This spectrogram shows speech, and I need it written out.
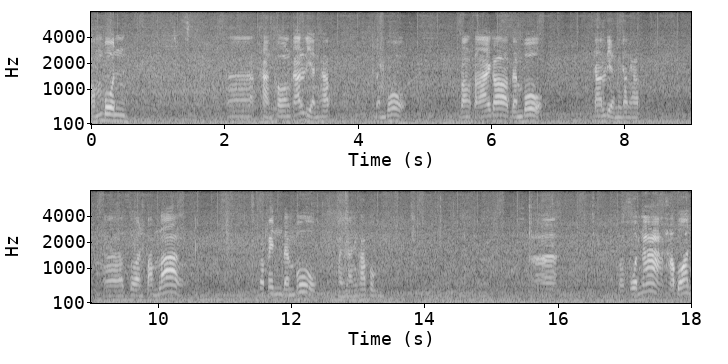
ปั๊มบนฐานทองก้านเหรียญครับแบมโบฝั่งซ้ายก็แบมโบก้านเหรียญเหมือนกันครับส่วนปั๊มล่าง ก็เป็นแบมโบเหมือนกันครับผมอ่าตัวโคนหน้าคาร์บอน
